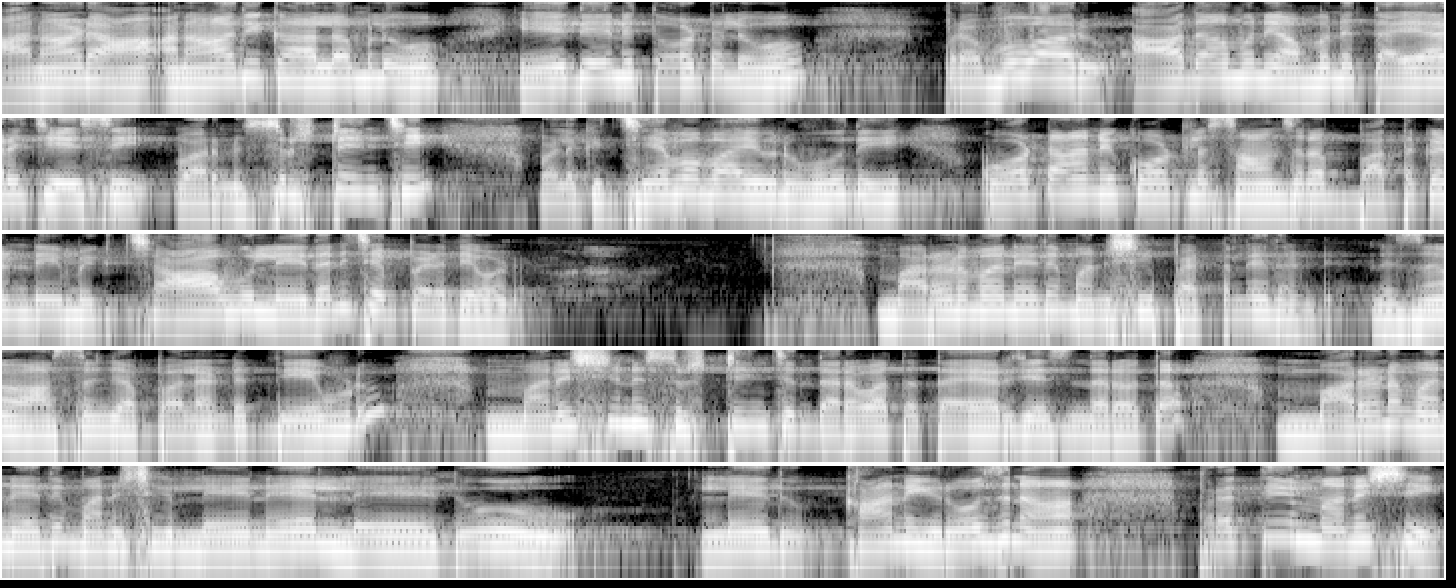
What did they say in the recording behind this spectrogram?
ఆనాడు అనాది కాలంలో ఏదేని తోటలో ప్రభువారు ఆదాముని అమ్మని తయారు చేసి వారిని సృష్టించి వాళ్ళకి జీవవాయువును ఊది కోటాని కోట్ల సంవత్సరం బతకండి మీకు చావు లేదని చెప్పాడు దేవుడు. మరణం అనేది మనిషికి పెట్టలేదండి. నిజంగా వాస్తవం చెప్పాలంటే దేవుడు మనిషిని సృష్టించిన తర్వాత తయారు చేసిన తర్వాత మరణం అనేది మనిషికి లేనే లేదు. లేదు. కానీ ఈ రోజున ప్రతి మనిషి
